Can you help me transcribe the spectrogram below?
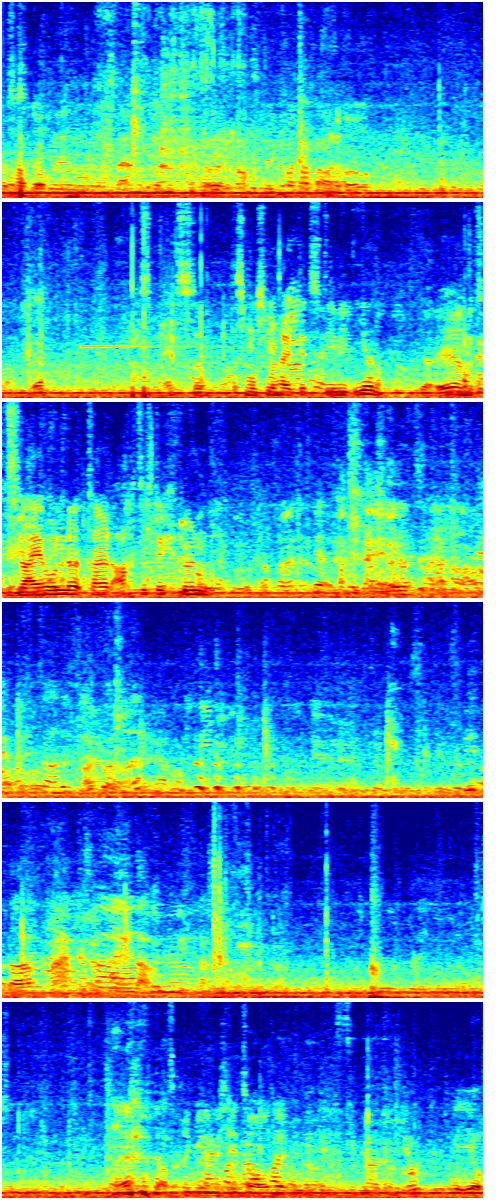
Was hat er? 100 Euro. Was meinst du? Das muss man halt jetzt dividieren. Ja, eh. Und jetzt 200, 280 durch 5. Das kriegen wir nämlich eh zu Hause. Jo.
